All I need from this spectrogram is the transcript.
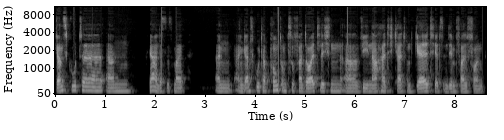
ganz gute, ähm, ja, das ist mal ein, ein ganz guter Punkt, um zu verdeutlichen, äh, wie Nachhaltigkeit und Geld jetzt in dem Fall von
